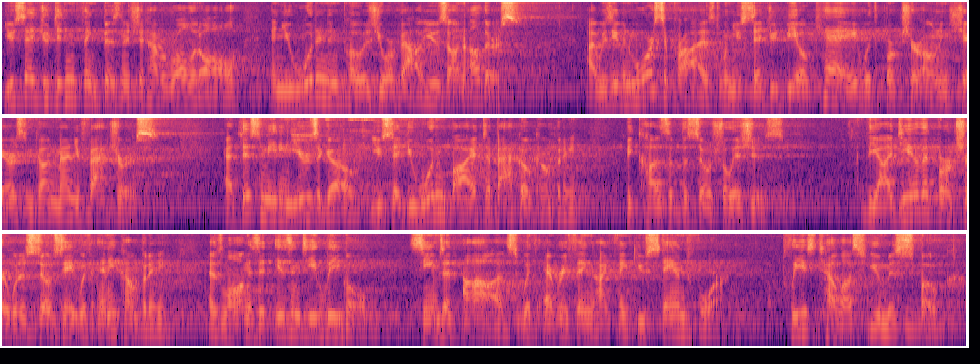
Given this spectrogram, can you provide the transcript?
You said you didn't think business should have a role at all, and you wouldn't impose your values on others. I was even more surprised when you said you'd be okay with Berkshire owning shares in gun manufacturers. At this meeting years ago, you said you wouldn't buy a tobacco company because of the social issues. The idea that Berkshire would associate with any company as long as it isn't illegal seems at odds with everything I think you stand for. Please tell us you misspoke.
